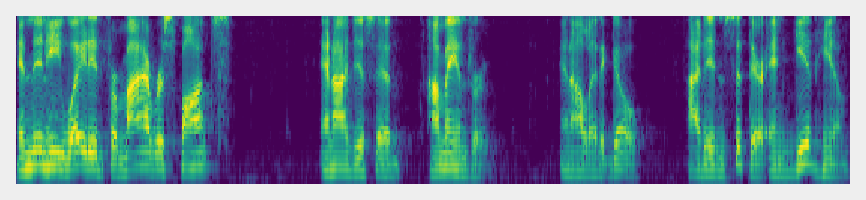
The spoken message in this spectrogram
And then he waited for my response. And I just said, I'm Andrew. And I let it go. I didn't sit there and give him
